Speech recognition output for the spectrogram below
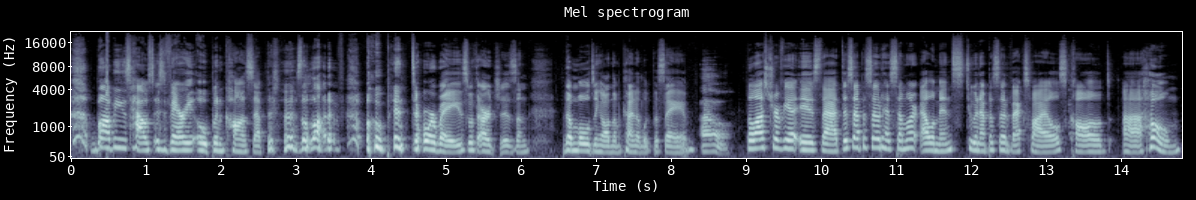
Bobby's house is very open concept, there's, there's a lot of open doorways with arches, and the molding on them kind of look the same. Oh. The last trivia is that this episode has similar elements to an episode of X Files called uh, Home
